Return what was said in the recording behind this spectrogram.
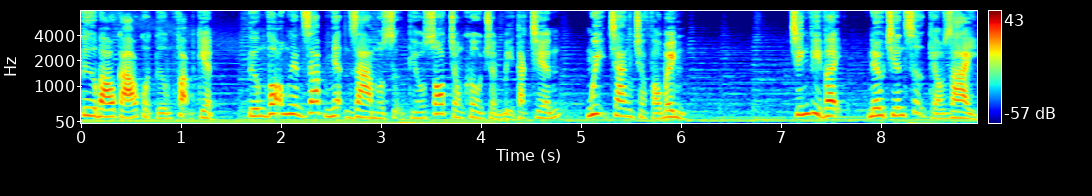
Từ báo cáo của tướng Phạm Kiệt, tướng Võ Nguyên Giáp nhận ra một sự thiếu sót trong khâu chuẩn bị tác chiến, ngụy trang cho pháo binh. Chính vì vậy, nếu chiến sự kéo dài,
